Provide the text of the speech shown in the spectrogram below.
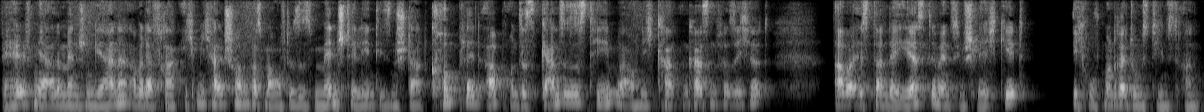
wir helfen ja alle Menschen gerne, aber da frage ich mich halt schon, pass mal auf, das ist ein Mensch, der lehnt diesen Staat komplett ab und das ganze System war auch nicht krankenkassenversichert, aber ist dann der Erste, wenn es ihm schlecht geht, ich rufe mal einen Rettungsdienst an.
